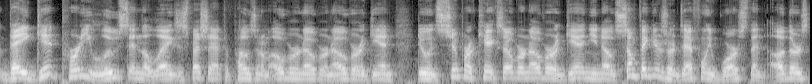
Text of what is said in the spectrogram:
they get pretty loose in the legs, especially after posing them over and over and over again, doing super kicks over and over again. You know, some figures are definitely worse than others,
